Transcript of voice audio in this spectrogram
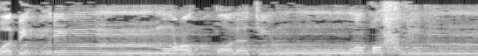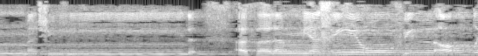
وبئر معطلة وقصر مشيد. أفلم يسيروا في الأرض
